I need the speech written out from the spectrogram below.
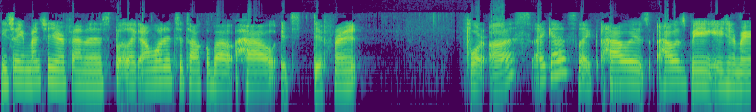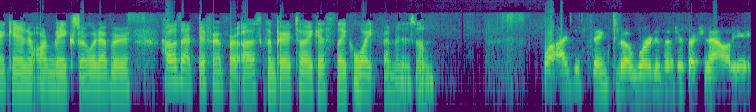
you say you mentioned you're a feminist, but like I wanted to talk about how it's different for us, I guess. Like how is how is being Asian American or mixed or whatever, how is that different for us compared to I guess like white feminism? Well, I just think the word is intersectionality.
